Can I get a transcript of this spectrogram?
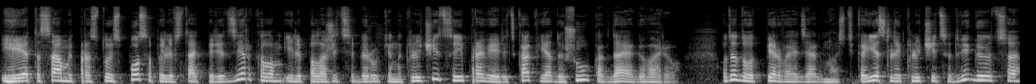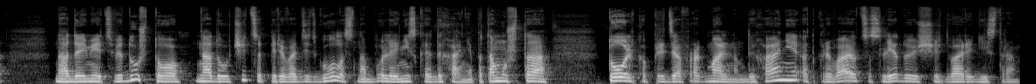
И это самый простой способ или встать перед зеркалом, или положить себе руки на ключицы и проверить, как я дышу, когда я говорю. Вот это вот первая диагностика. Если ключицы двигаются, надо иметь в виду, что надо учиться переводить голос на более низкое дыхание, потому что только при диафрагмальном дыхании открываются следующие два регистра.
